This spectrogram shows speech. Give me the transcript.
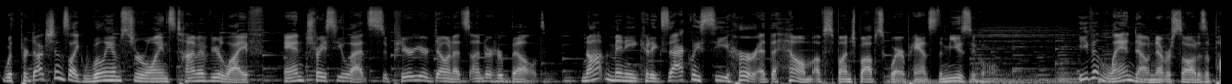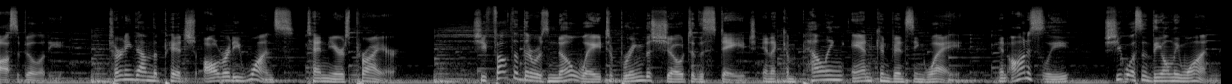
With productions like William Saroyan's Time of Your Life and Tracy Letts' Superior Donuts under her belt, not many could exactly see her at the helm of SpongeBob SquarePants the musical. Even Landau never saw it as a possibility, turning down the pitch already once 10 years prior. She felt that there was no way to bring the show to the stage in a compelling and convincing way, and honestly, she wasn't the only one.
